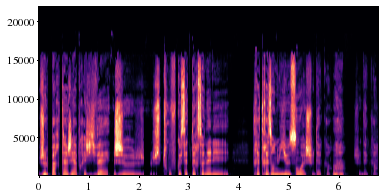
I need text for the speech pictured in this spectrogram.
je le partage et après j'y vais. Je, trouve que cette personne, elle est très très ennuyeuse. Ouais, je suis d'accord. Ah. je suis d'accord.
